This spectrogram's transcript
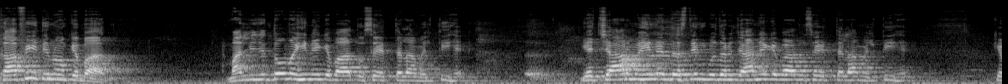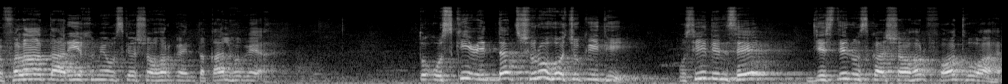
کافی دنوں کے بعد، مان لیجیے دو مہینے کے بعد اسے اطلاع ملتی ہے یا چار مہینے دس دن گزر جانے کے بعد اسے اطلاع ملتی ہے کہ فلاں تاریخ میں اس کے شوہر کا انتقال ہو گیا ہے۔ تو اس کی عدت شروع ہو چکی تھی۔ اسی دن سے جس دن اس کا شوہر فوت ہوا ہے۔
